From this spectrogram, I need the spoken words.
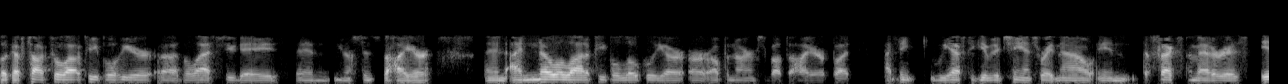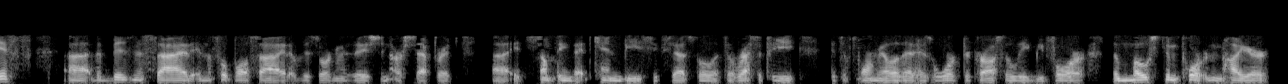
look, I've talked to a lot of people here uh, the last few days, and you know since the hire, and I know a lot of people locally are, are up in arms about the hire, but I think we have to give it a chance right now. And the fact of the matter is, if uh, the business side and the football side of this organization are separate, uh, it's something that can be successful. It's a recipe it's a formula that has worked across the league before. The most important hire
